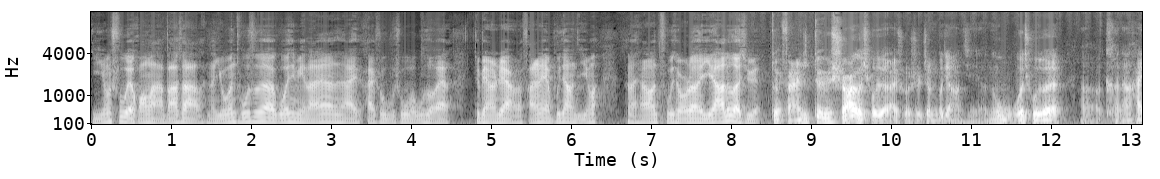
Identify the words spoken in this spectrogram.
已经输给皇马、巴萨了，那尤文图斯啊、国际米兰啊，爱爱输不输吧，无所谓了，就变成这样了，反正也不降级嘛，对吧？然后足球的一大乐趣，对，反正对于十二个球队来说是真不降级，那五个球队呃可能还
